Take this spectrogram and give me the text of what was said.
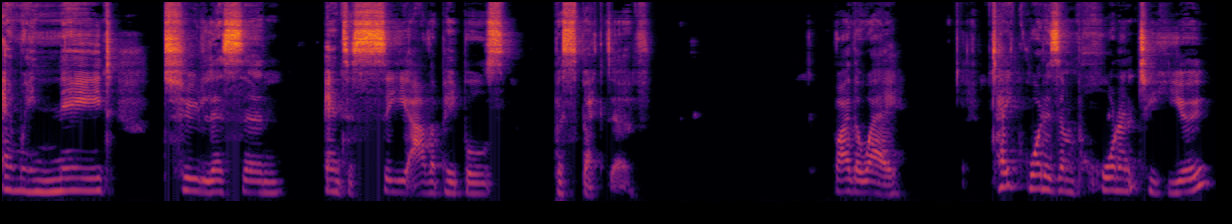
and we need to listen and to see other people's perspective. By the way, take what is important to you,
